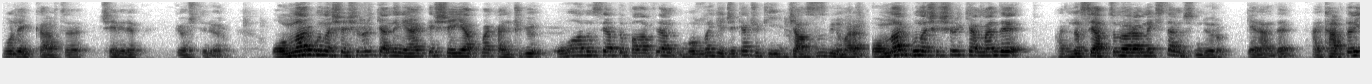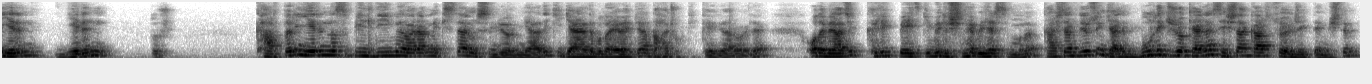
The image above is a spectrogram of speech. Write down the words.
Buradaki kartı çevirip gösteriyorum. Onlar buna şaşırırken de genellikle şey yapmak hani çünkü oha nasıl yaptın falan filan moduna girecekler çünkü imkansız bir numara. Onlar buna şaşırırken ben de hani nasıl yaptığımı öğrenmek ister misin diyorum genelde. Hani kartların yerin yerin dur. Kartların yerini nasıl bildiğimi öğrenmek ister misin diyorum geldi ki genelde buna evet diyor daha çok dikkat ediyor öyle. O da birazcık clickbait gibi düşünebilirsin bunu. Karşı taraf diyorsun ki hani buradaki jokerler seçilen kartı söyleyecek demiştim.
